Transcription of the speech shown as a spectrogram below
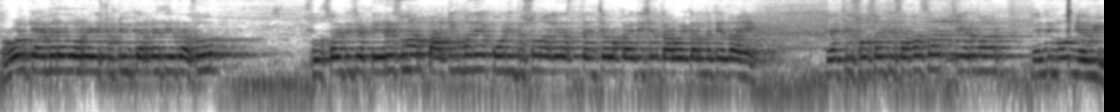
रोड कॅमेऱ्याद्वारे शूटिंग करण्यात येत असून सोसायटीच्या टेरेसवर पार्किंगमध्ये कोणी दिसून आल्यास त्यांच्यावर कायदेशीर कारवाई करण्यात येत आहे. याची सोसायटी सभासद चेअरमन यांनी नोंद घ्यावी.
